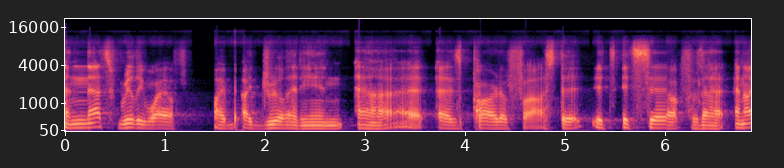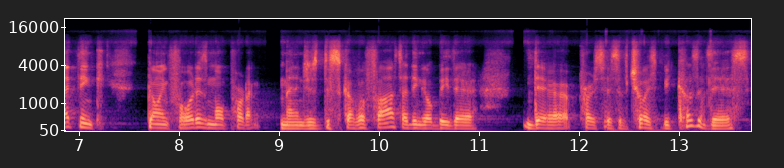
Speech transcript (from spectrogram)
And that's really why I, I drill that in uh, as part of FAST, that it's, it's set up for that. And I think going forward, as more product managers discover FAST, I think it'll be their, their process of choice because of this.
